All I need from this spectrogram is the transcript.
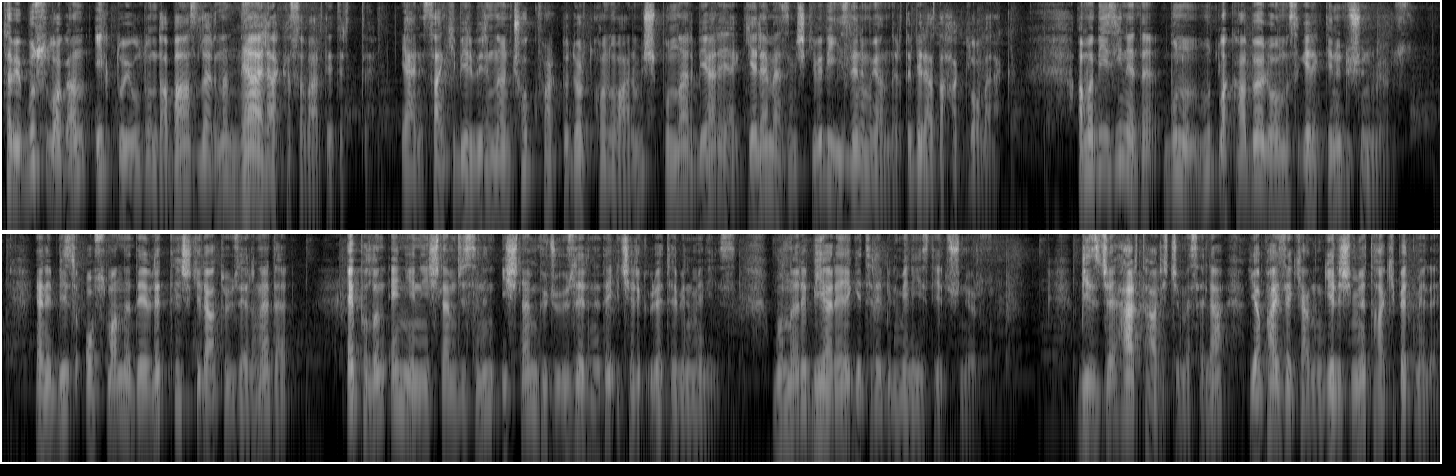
Tabi bu slogan ilk duyulduğunda bazılarına ne alakası var dedirtti. Yani sanki birbirinden çok farklı dört konu varmış, bunlar bir araya gelemezmiş gibi bir izlenim uyandırdı biraz da haklı olarak. Ama biz yine de bunun mutlaka böyle olması gerektiğini düşünmüyoruz. Yani biz Osmanlı Devlet Teşkilatı üzerine de Apple'ın en yeni işlemcisinin işlem gücü üzerine de içerik üretebilmeliyiz. Bunları bir araya getirebilmeliyiz diye düşünüyoruz. Bizce her tarihçi mesela yapay zekanın gelişimini takip etmeli.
